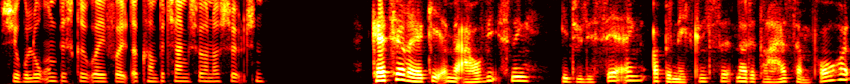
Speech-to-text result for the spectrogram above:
Psykologen beskriver i forældrekompetenceundersøgelsen. Katja reagerer med afvisning, idealisering og benægtelse, når det drejer sig om forhold,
